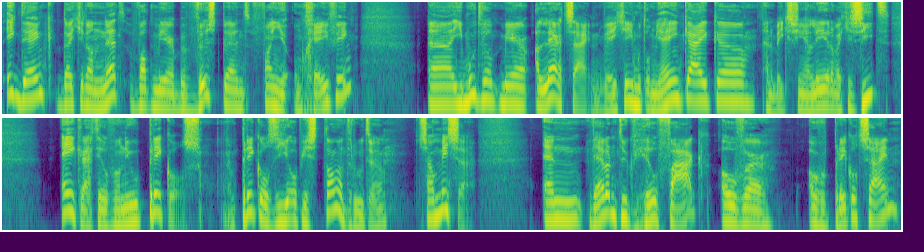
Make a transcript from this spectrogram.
Ik denk dat je dan net wat meer bewust bent van je omgeving. Uh, je moet wat meer alert zijn, weet je. Je moet om je heen kijken en een beetje signaleren wat je ziet. En je krijgt heel veel nieuwe prikkels. Prikkels die je op je standaardroute zou missen. En we hebben natuurlijk heel vaak over overprikkeld zijn.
